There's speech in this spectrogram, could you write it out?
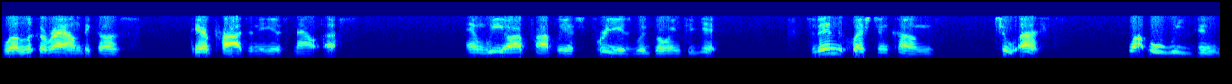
Well, look around because their progeny is now us. And we are probably as free as we're going to get. So then the question comes to us what will we do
